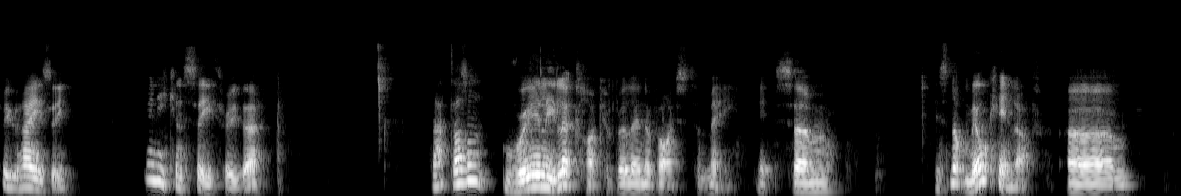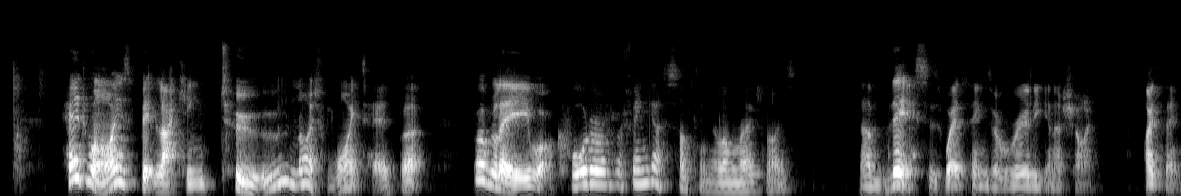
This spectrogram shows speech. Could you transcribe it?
too hazy. I mean, you can see through there. That doesn't really look like a Berliner Weiss to me. It's um, it's not milky enough. Um, head-wise, bit lacking too. Nice white head, but probably what a quarter of a finger, something along those lines. Now this is where things are really going to shine, I think.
